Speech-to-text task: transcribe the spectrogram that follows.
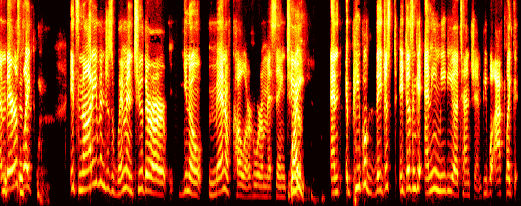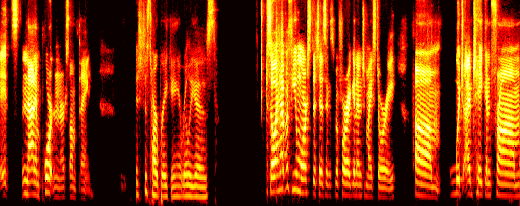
And, it's there's just- like it's not even just women too. There are, you know, men of color who are missing too. right And people they just it doesn't get any media attention. People act like it's not important or something. it's just heartbreaking it really is So I have a few more statistics before I get into my story. Um, which I've taken from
